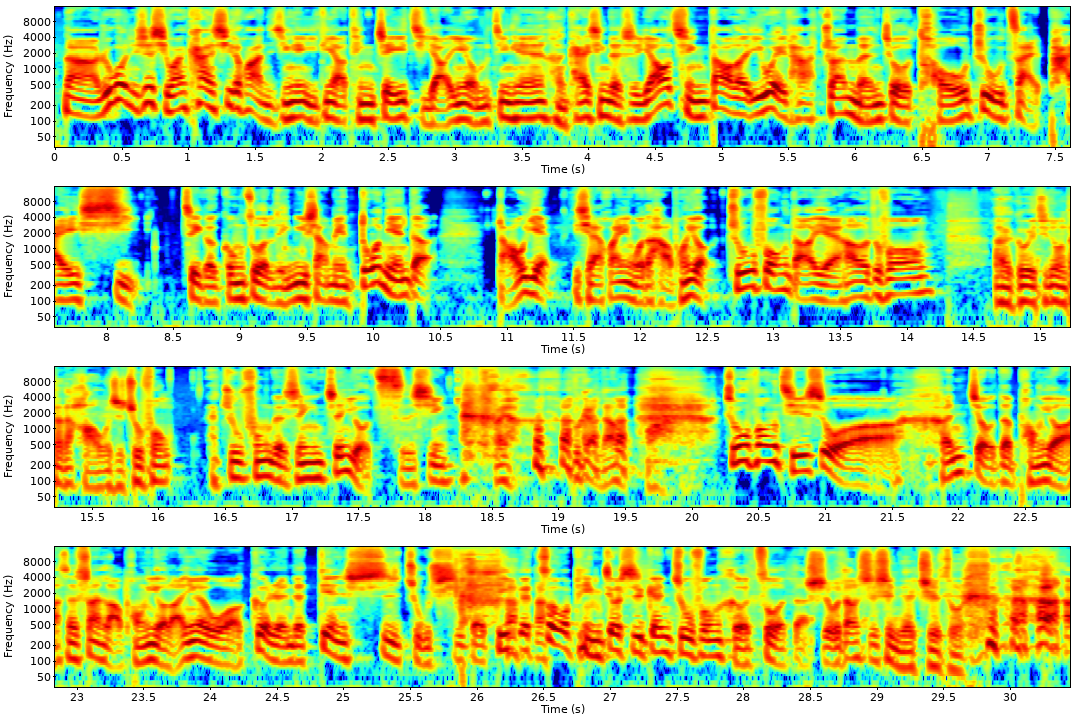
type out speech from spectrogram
那如果你是喜欢看戏的话，你今天一定要听这一集啊，因为我们今天很开心的是邀请到了一位他专门就投注在拍戏这个工作领域上面多年的导演，一起来欢迎我的好朋友朱峰导演。Hello，朱峰。呃，各位听众，大家好，我是朱峰。朱峰的声音真有磁性，哎呀，不敢当。朱峰其实是我很久的朋友啊，这算老朋友了，因为我个人的电视主持的第一个作品就是跟朱峰合作的。是我当时是你的制作人，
